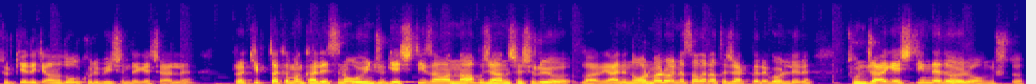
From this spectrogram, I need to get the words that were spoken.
Türkiye'deki Anadolu kulübü için de geçerli. Rakip takımın kalesine oyuncu geçtiği zaman ne yapacağını şaşırıyorlar. Yani normal oynasalar atacakları golleri Tuncay geçtiğinde de öyle olmuştu.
